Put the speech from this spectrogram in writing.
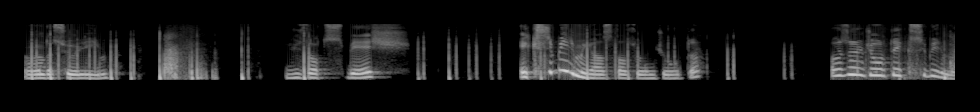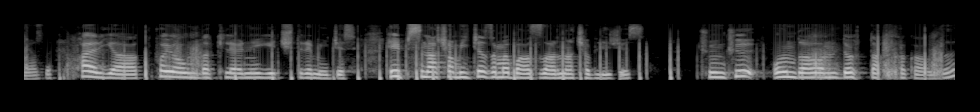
Onu da söyleyeyim. 135 Eksi 1 mi yazdı az önce orada? Az önce orada eksi 1 mi yazdı? Hayır ya kupa yolundakilerini yetiştiremeyeceğiz. Hepsini açamayacağız ama bazılarını açabileceğiz. Çünkü 10'da 14 dakika kaldı.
